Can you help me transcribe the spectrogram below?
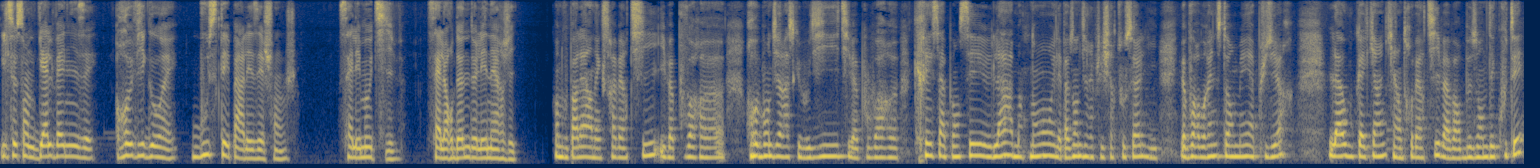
Ils se sentent galvanisés, revigorés, boostés par les échanges. Ça les motive, ça leur donne de l'énergie. Quand vous parlez à un extraverti, il va pouvoir euh, rebondir à ce que vous dites, il va pouvoir euh, créer sa pensée là, maintenant, il n'a pas besoin d'y réfléchir tout seul, il, va pouvoir brainstormer à plusieurs. Là où quelqu'un qui est introverti va avoir besoin d'écouter,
